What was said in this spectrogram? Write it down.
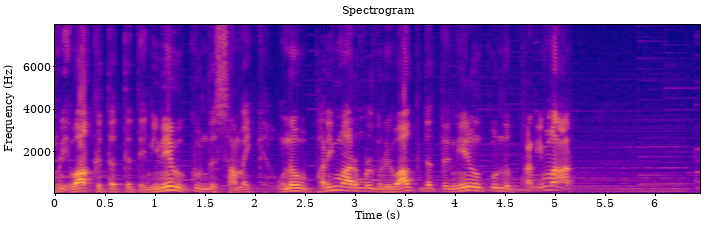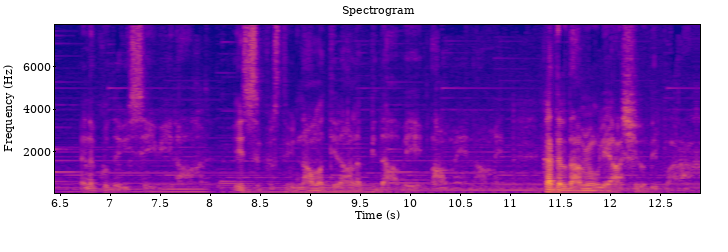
உடைய வாக்கு தத்துவத்தை நினைவு கூர்ந்து சமைக்க உணவு பரிமாறும் பொழுது உடைய வாக்கு தத்துவத்தை நினைவு கூர்ந்து பரிமாற. எனக்கு உதவி செய்வீராக. இயேசு கிறிஸ்துவின் நாமத்தினால பிதாவே ஆமேன் ஆமேன். கத்திர உங்களை ஆசீர்வதிப்பாராக.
